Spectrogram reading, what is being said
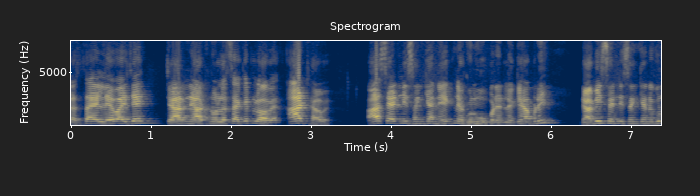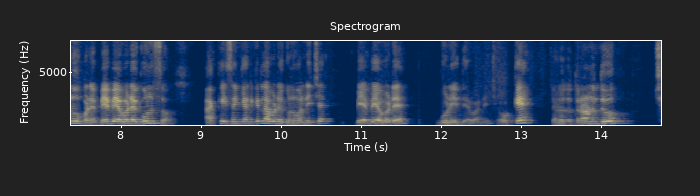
લસા એ લેવાય જાય ચાર ને આઠ નો લસા કેટલો આવે? આઠ આવે. આ સાઈડની સંખ્યાને એકને ગુણવું પડે, એટલે કે આપણી ડાબી સાઈડની સંખ્યાને ગુણવું પડે. બે બે વડે ગુણશો. આખી સંખ્યાને કેટલા વડે ગુણવાની છે? બે બે વડે ગુણી દેવાની છે. ઓકે? ચલો, તો ત્રણ દુ છ.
